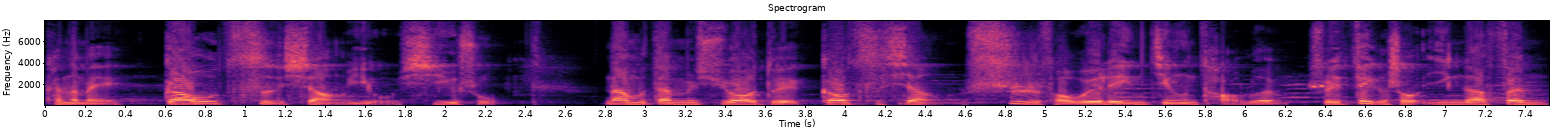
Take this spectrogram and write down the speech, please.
看到没？高次项有系数，那么咱们需要对高次项是否为零进行讨论。所以这个时候应该分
